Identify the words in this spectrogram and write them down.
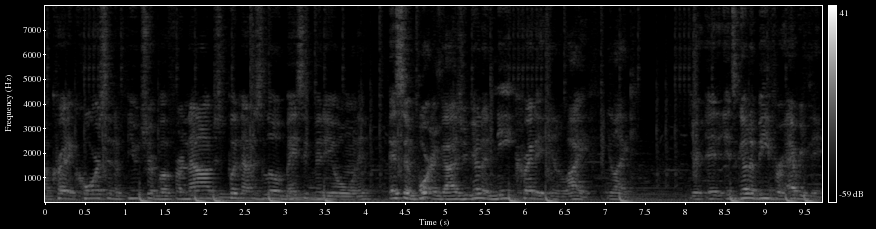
a credit course in the future, but for now, I'm just putting out this little basic video on it. It's important, guys. You're gonna need credit in life. You're like, you're, it, it's gonna be for everything.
